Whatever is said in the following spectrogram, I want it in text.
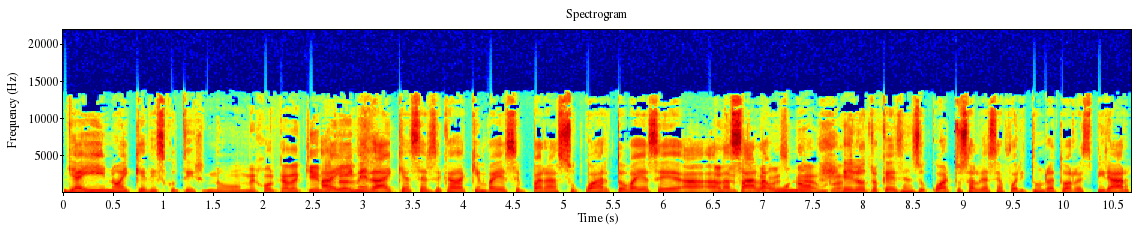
Y ahí no hay que discutir. No, mejor cada quien. Ahí me da, hay que hacerse, cada quien váyase para su cuarto, váyase a, la sala uno, el otro que es en su cuarto, sálgase afuera un rato a respirar,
